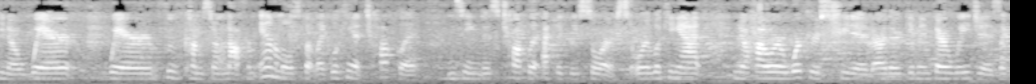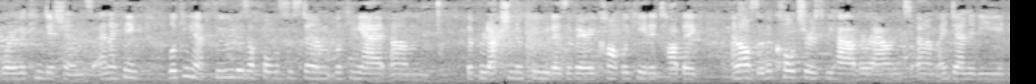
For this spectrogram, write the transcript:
you know where where food comes from, not from animals, but like looking at chocolate and seeing does chocolate ethically sourced, or looking at you know how are workers treated, are they given fair wages, like what are the conditions? And I think looking at food as a whole system, looking at um, the production of food as a very complicated topic, and also the cultures we have around um, identity.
